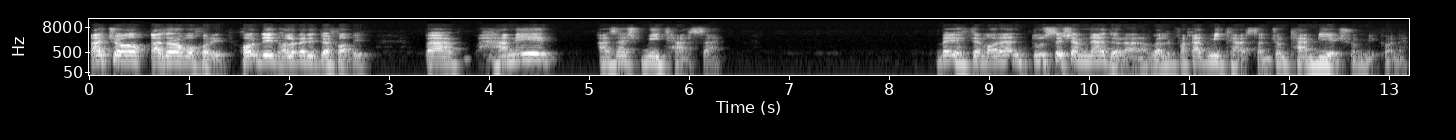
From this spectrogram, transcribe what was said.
بچه ها غذا رو بخورید. خوردید حالا برید بخوابید. و همه ازش میترسن. به احتمالا دوستش هم ندارن ولی فقط میترسن چون تنبیهشون می‌کنه.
